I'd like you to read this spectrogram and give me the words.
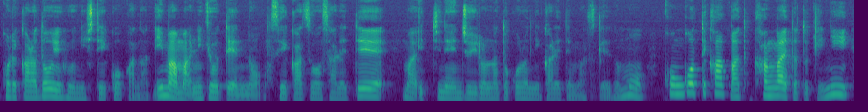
これからどういうふうにしていこうかな今はまあ2拠点の生活をされて、まあ、一年中いろんなところに行かれてますけれども今後って考え考えた時に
